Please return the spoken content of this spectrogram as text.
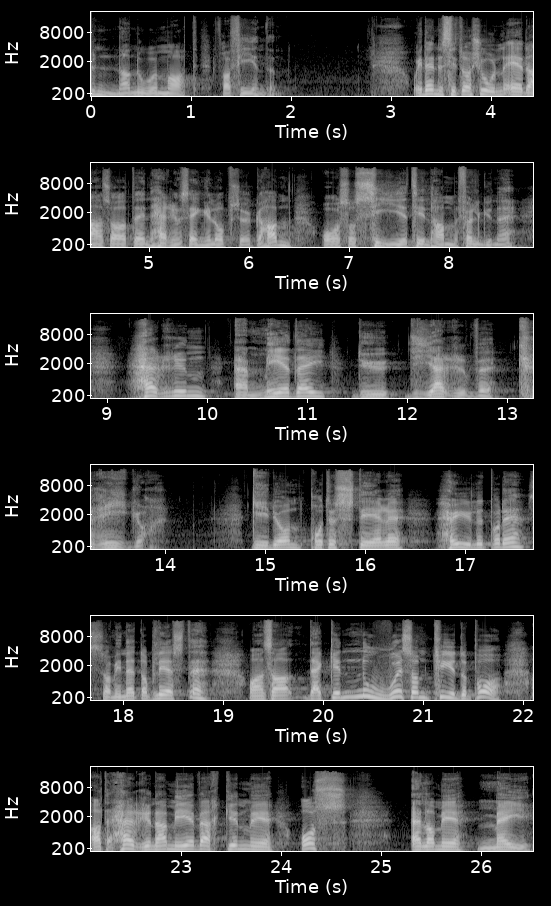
unna noe mat fra fienden. Og I denne situasjonen er det altså at en Herrens engel oppsøker han og så sier til ham følgende Herren er med deg, du djerve kriger. Gideon protesterer høylet på det, som vi nettopp leste. Og han sa det er ikke noe som tyder på at Herren er med verken med oss eller med meg.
